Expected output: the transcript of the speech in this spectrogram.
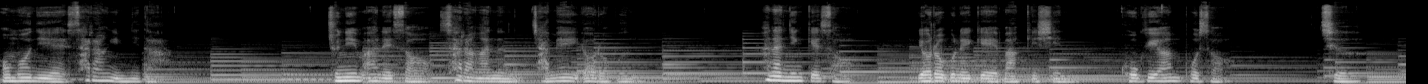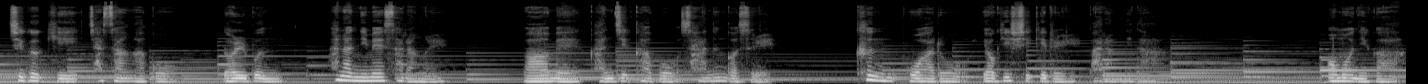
어머니의 사랑입니다. 주님 안에서 사랑하는 자매 여러분, 하나님께서 여러분에게 맡기신 고귀한 보석, 즉, 지극히 자상하고 넓은 하나님의 사랑을 마음에 간직하고 사는 것을 큰 보화로 여기시기를 바랍니다. 어머니가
